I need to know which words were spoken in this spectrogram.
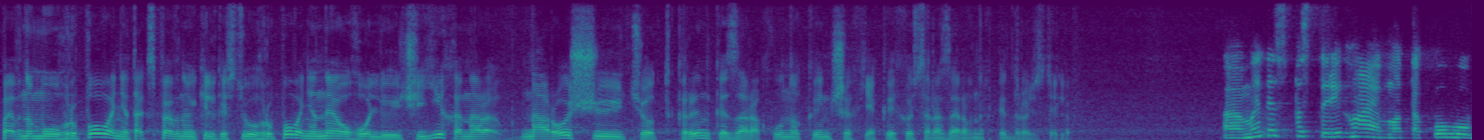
певному угрупованні, так з певною кількістю угруповання, не оголюючи їх, а на- нарощують от кринки за рахунок інших якихось резервних підрозділів. Е, Ми не спостерігаємо такого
